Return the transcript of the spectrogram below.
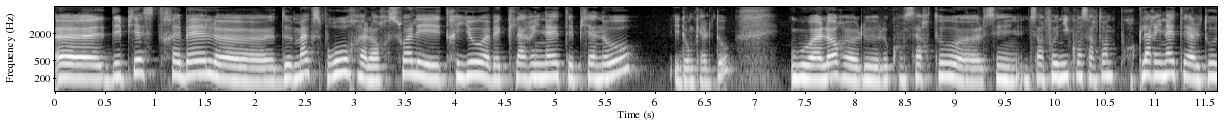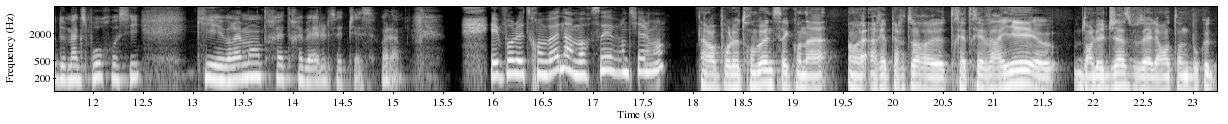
Euh, des pièces très belles euh, de Max Bruch. Alors, soit les trios avec clarinette et piano, et donc alto, ou alors euh, le, le concerto, euh, c'est une symphonie concertante pour clarinette et alto de Max Bruch aussi, qui est vraiment très très belle, cette pièce. Voilà. Et pour le trombone, un morceau éventuellement? Alors pour le trombone, c'est qu'on a un, répertoire euh, très très varié. Euh, Dans le jazz, vous allez entendre beaucoup. De...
